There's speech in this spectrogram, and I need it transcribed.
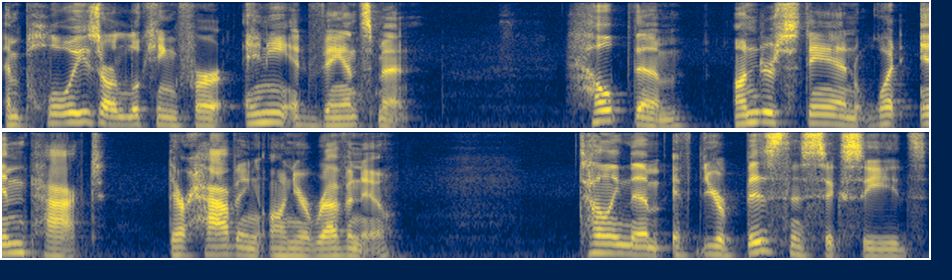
Employees are looking for any advancement. Help them understand what impact they're having on your revenue telling them if your business succeeds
